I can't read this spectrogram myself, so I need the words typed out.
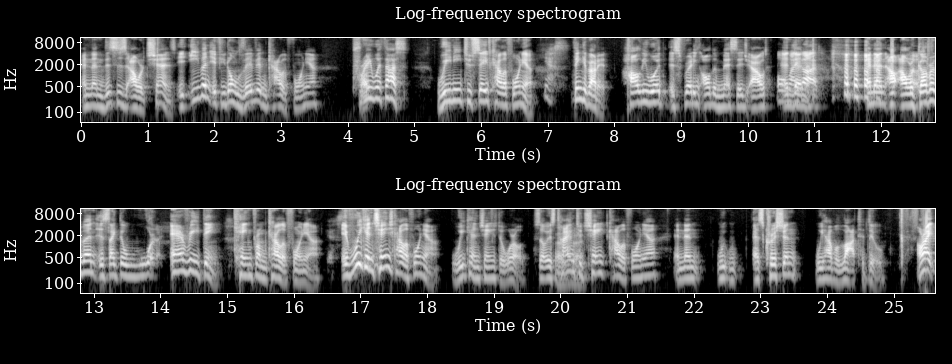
And then this is our chance. E- even if you don't live in California, pray with us. We need to save California. Yes. Think about it. Hollywood is spreading all the message out. Oh and my then, God. and then our, our government is like the wor- everything came from California. Yes. If we can change California, we can change the world. So it's That's time to change California, and then we, we- as Christian, we have a lot to do. All right,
